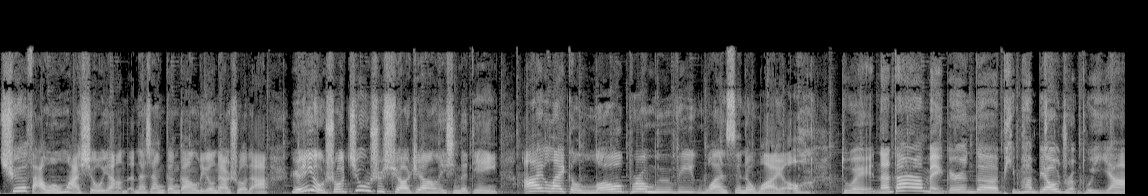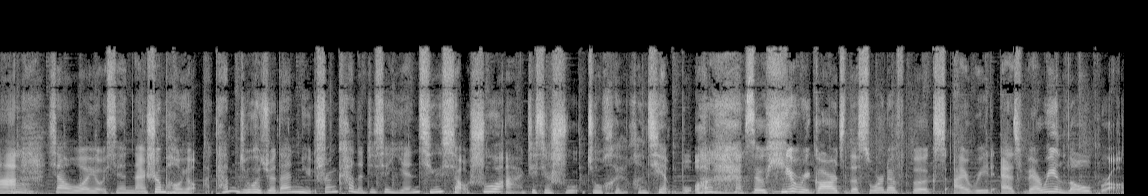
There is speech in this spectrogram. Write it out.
缺乏文化修养的。那像刚刚 Leona 说的啊，人有时候就是需要这样类型的电影。I like a lowbrow movie once in a while. 对，那当然每个人的评判标准不一样啊。嗯、像我有些男生朋友啊，他们就会觉得女生看的这些言情小说啊，这些书就很很浅薄。so he regards the sort of books I read as very lowbrow.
